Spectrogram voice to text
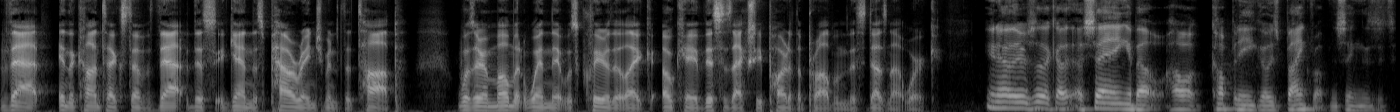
that in the context of that this again this power arrangement at the top was there a moment when it was clear that like okay this is actually part of the problem this does not work? You know there's like a, a saying about how a company goes bankrupt and saying it's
